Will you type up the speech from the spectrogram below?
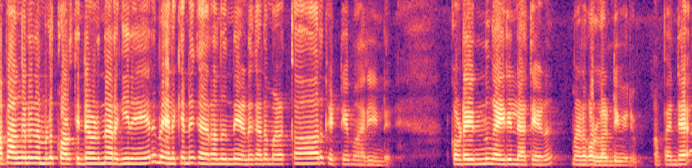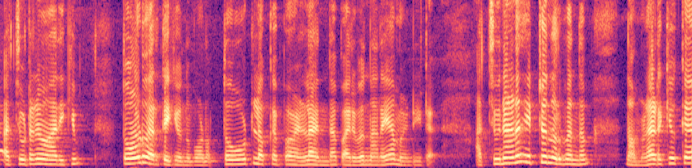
അപ്പോൾ അങ്ങനെ നമ്മൾ കുളത്തിന്റെ അവിടെ നിന്ന് ഇറങ്ങി നേരെ മേലേക്ക് തന്നെ കയറാൻ നിന്നെയാണ്. കാരണം മഴക്കാർ കെട്ടിയ മാരിയുണ്ട്. കുടയൊന്നും കയ്യിലില്ലാത്തതാണ് മഴ കൊള്ളേണ്ടി വരും. അപ്പം എന്റെ അച്ചൂട്ടനും ആദിക്കും തോട് വരത്തേക്ക് ഒന്ന് പോകണം തോട്ടിലൊക്കെ ഇപ്പോൾ വെള്ളം എന്താ പരുവെന്ന് അറിയാൻ വേണ്ടിയിട്ട്. അച്ചുവിനാണ് ഏറ്റവും നിർബന്ധം. നമ്മളിടയ്ക്കൊക്കെ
